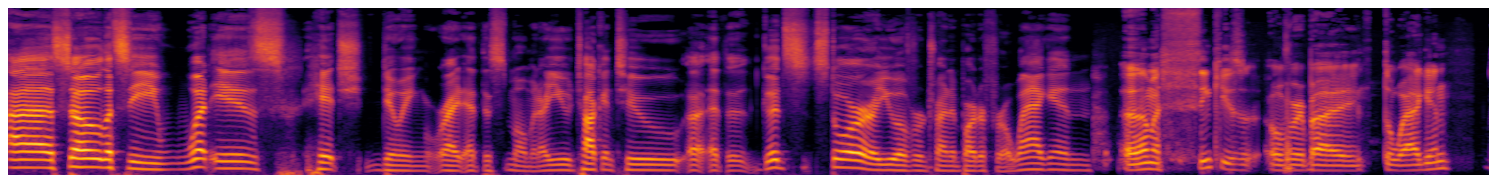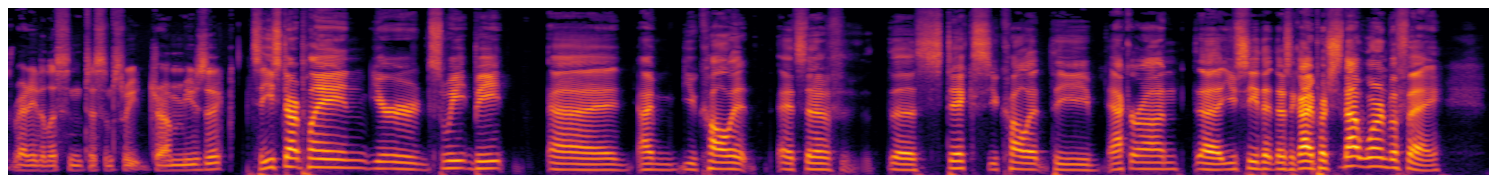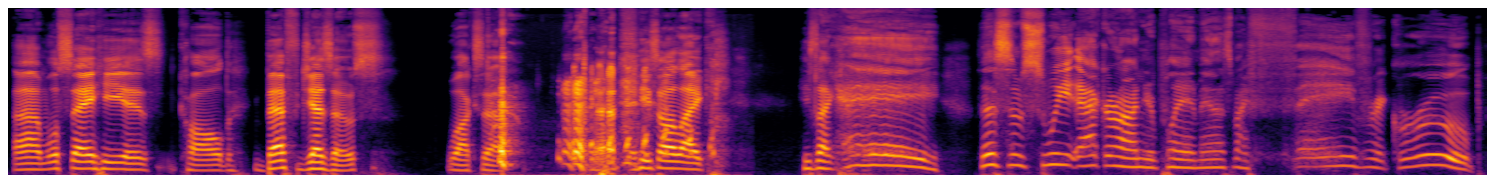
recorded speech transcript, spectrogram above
Uh, so let's see. What is Hitch doing right at this moment? Are you talking to uh, at the goods store? Or are you over trying to barter for a wagon? Um, I think he's over by the wagon, ready to listen to some sweet drum music. So you start playing your sweet beat. Uh, I'm you call it instead of the sticks, you call it the Acheron. Uh, you see that there's a guy approaching. It's not Warren Buffett. Um, we'll say he is called Beth Jezos. Walks up and he's all like, he's like, hey, there's some sweet Acheron you're playing, man. That's my favorite group.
